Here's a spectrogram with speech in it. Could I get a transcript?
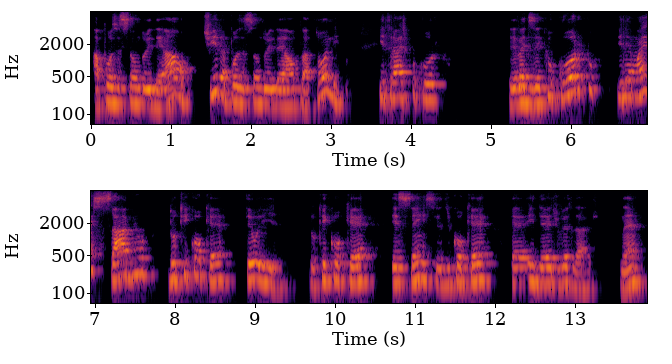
a posição do ideal, tira a posição do ideal platônico e traz para o corpo. Ele vai dizer que o corpo ele é mais sábio do que qualquer teoria, do que qualquer essência, de qualquer é, ideia de verdade, né?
